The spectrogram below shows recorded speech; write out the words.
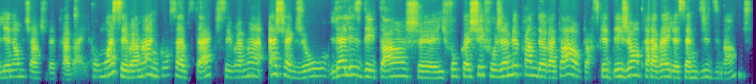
l'énorme charge de travail. Pour moi, c'est vraiment une course à obstacles. C'est vraiment à chaque jour la liste des tâches. il faut cocher, il faut jamais prendre de retard parce que déjà, on travaille le samedi, le dimanche.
